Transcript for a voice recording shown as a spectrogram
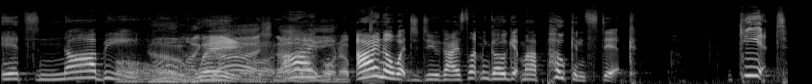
it's Nobby. oh, oh my way. gosh! I, Nobby. going up I know what to do, guys. Let me go get my poking stick. Get.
